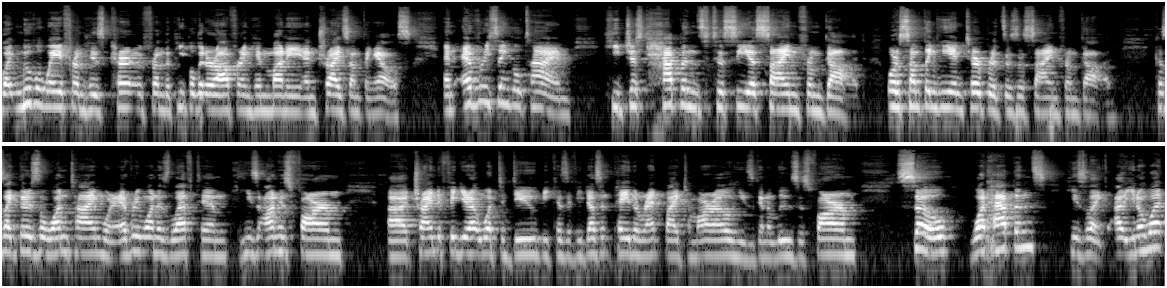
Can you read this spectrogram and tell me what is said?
like move away from his current from the people that are offering him money and try something else and every single time he just happens to see a sign from god or something he interprets as a sign from god because like there's the one time where everyone has left him he's on his farm uh, trying to figure out what to do because if he doesn't pay the rent by tomorrow, he's going to lose his farm. So what happens? He's like, uh, you know what?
